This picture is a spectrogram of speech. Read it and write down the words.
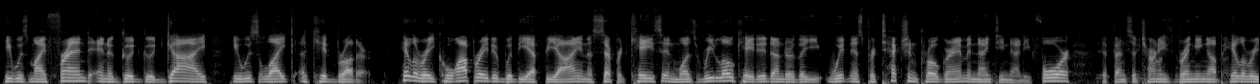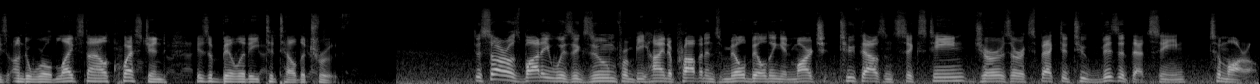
he was my friend and a good, good guy. He was like a kid brother. Hillary cooperated with the FBI in a separate case and was relocated under the Witness Protection Program in 1994. Defense attorneys bringing up Hillary's underworld lifestyle questioned his ability to tell the truth. DiSarro's body was exhumed from behind a Providence mill building in March 2016. Jurors are expected to visit that scene tomorrow.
